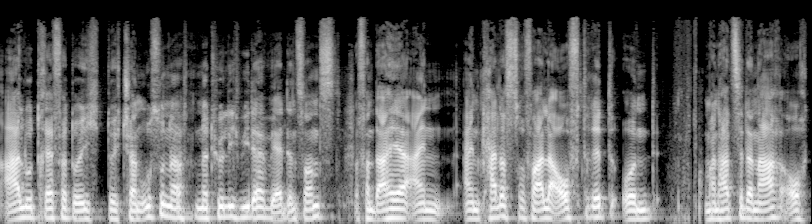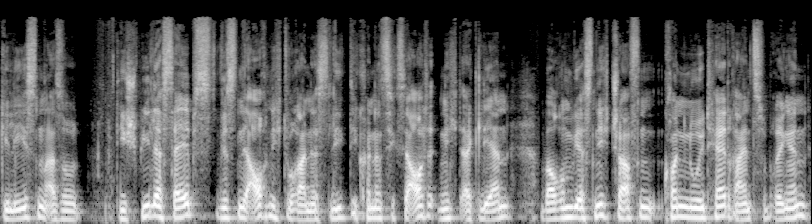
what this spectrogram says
Alu-Treffer durch, durch Can Uso natürlich wieder, wer denn sonst. Von daher ein, ein katastrophaler Auftritt und man hat sie danach auch gelesen, also die Spieler selbst wissen ja auch nicht, woran es liegt. Die können es sich ja auch nicht erklären, warum wir es nicht schaffen, Kontinuität reinzubringen.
